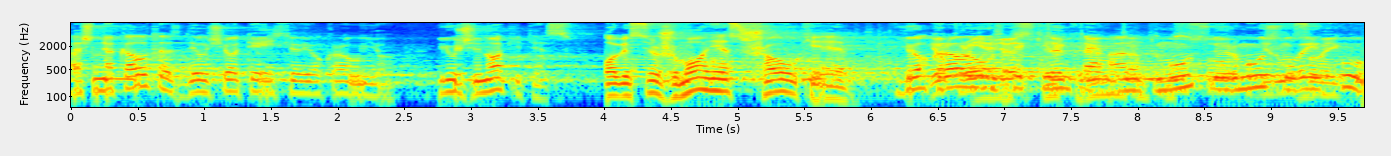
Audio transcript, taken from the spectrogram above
Aš nekaltas dėl šio teisiojo kraujo. Jūs žinokitės, O visi žmonės šaukė. Jo kraujas tekinta ant mūsų ir mūsų vaikų.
